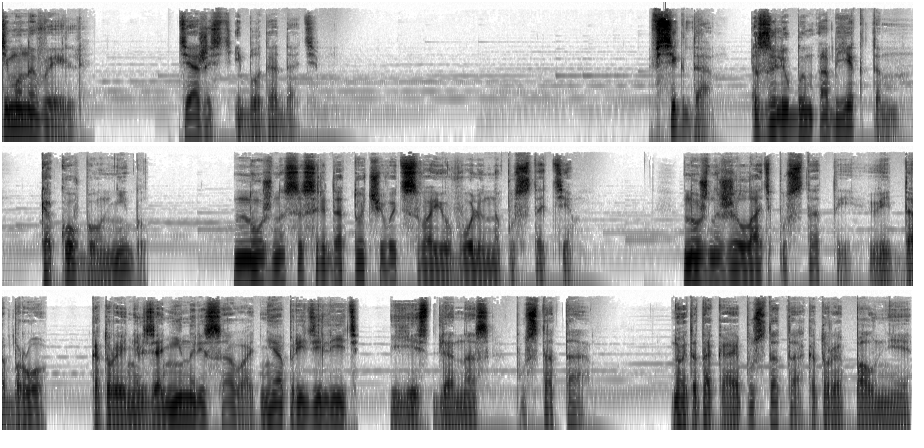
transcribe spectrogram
Симона Вейль. Тяжесть и благодать. Всегда за любым объектом, каков бы он ни был, нужно сосредоточивать свою волю на пустоте. Нужно желать пустоты, ведь добро, которое нельзя ни нарисовать, ни определить, есть для нас пустота. Но это такая пустота, которая полнее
